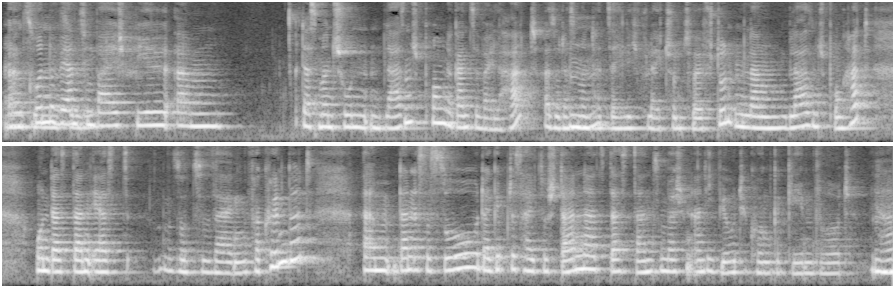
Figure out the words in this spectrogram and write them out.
Äh, Gründe wären zum Beispiel, ähm, dass man schon einen Blasensprung eine ganze Weile hat. Also dass man tatsächlich vielleicht schon zwölf Stunden lang einen Blasensprung hat und das dann erst sozusagen verkündet. Ähm, dann ist es so, da gibt es halt so Standards, dass dann zum Beispiel ein Antibiotikum gegeben wird. Ja?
